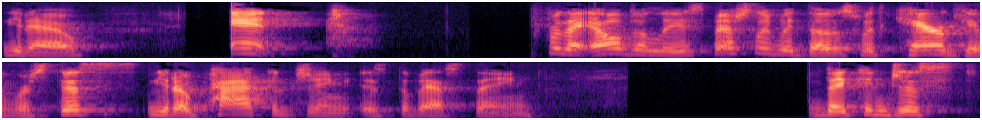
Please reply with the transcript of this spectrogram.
you know, and for the elderly, especially with those with caregivers, this, you know, packaging is the best thing. They can just,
